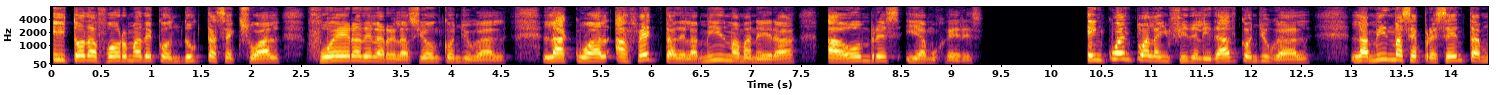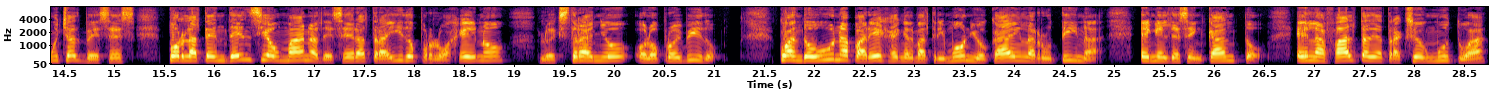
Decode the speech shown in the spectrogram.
y toda forma de conducta sexual fuera de la relación conyugal, la cual afecta de la misma manera a hombres y a mujeres. En cuanto a la infidelidad conyugal, la misma se presenta muchas veces por la tendencia humana de ser atraído por lo ajeno, lo extraño o lo prohibido. Cuando una pareja en el matrimonio cae en la rutina, en el desencanto, en la falta de atracción mutua,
